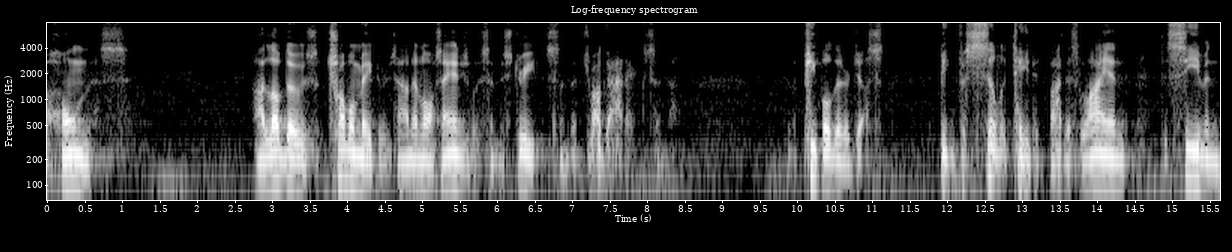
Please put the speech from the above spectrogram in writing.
the homeless. I love those troublemakers out in Los Angeles and the streets and the drug addicts and the, the people that are just being facilitated by this lying, deceiving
